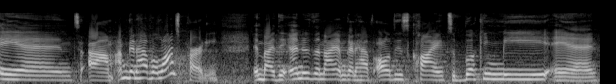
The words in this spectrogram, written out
And um, I'm gonna have a launch party. And by the end of the night, I'm gonna have all these clients booking me and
